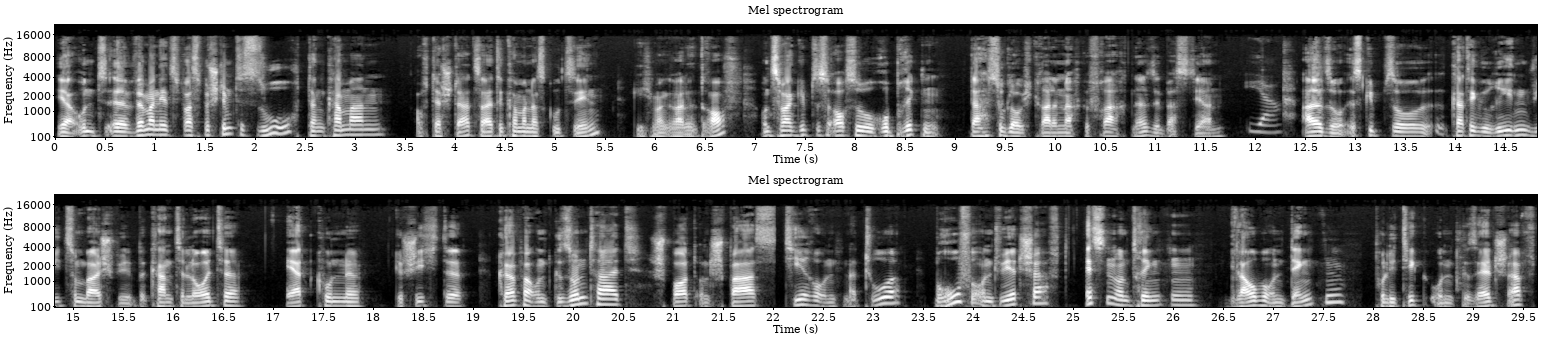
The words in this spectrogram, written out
Ja, und äh, wenn man jetzt was Bestimmtes sucht, dann kann man auf der Startseite kann man das gut sehen. Gehe ich mal gerade drauf. Und zwar gibt es auch so Rubriken. Da hast du, glaube ich, gerade nachgefragt, ne, Sebastian? Ja. Also, es gibt so Kategorien wie zum Beispiel bekannte Leute, Erdkunde, Geschichte, Körper und Gesundheit, Sport und Spaß, Tiere und Natur, Berufe und Wirtschaft, Essen und Trinken, Glaube und Denken, Politik und Gesellschaft,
